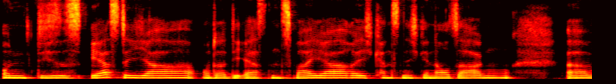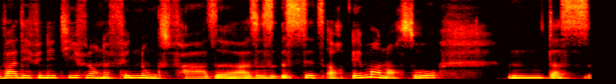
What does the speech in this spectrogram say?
Und dieses erste Jahr oder die ersten zwei Jahre, ich kann es nicht genau sagen, äh, war definitiv noch eine Findungsphase. Also es ist jetzt auch immer noch so, dass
